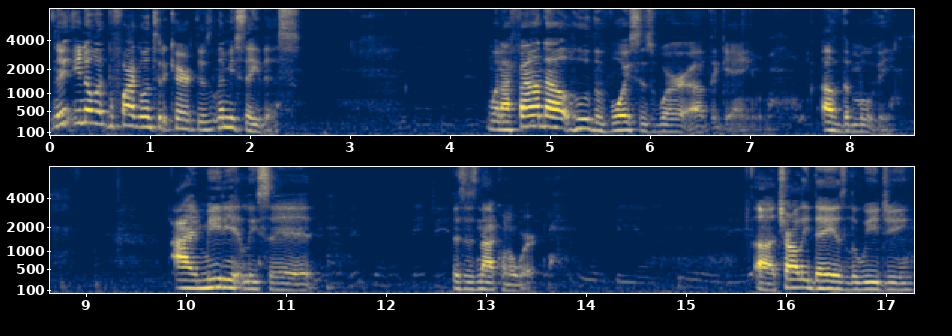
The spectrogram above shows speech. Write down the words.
you know what? Before I go into the characters, let me say this. When I found out who the voices were of the game, of the movie, I immediately said, this is not going to work. Uh, Charlie Day is Luigi.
